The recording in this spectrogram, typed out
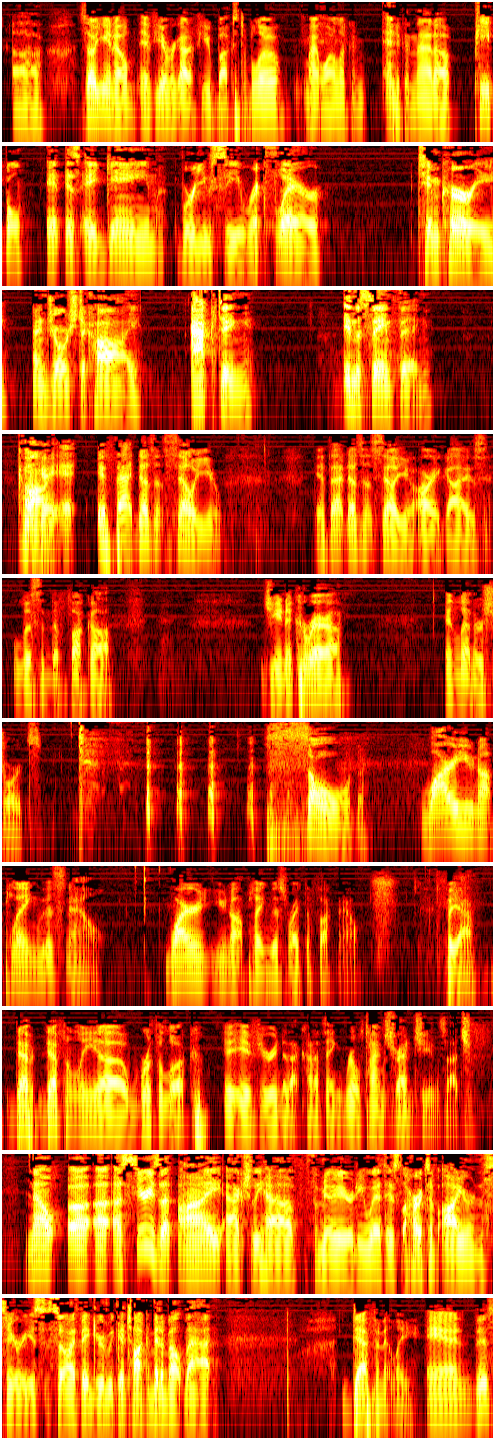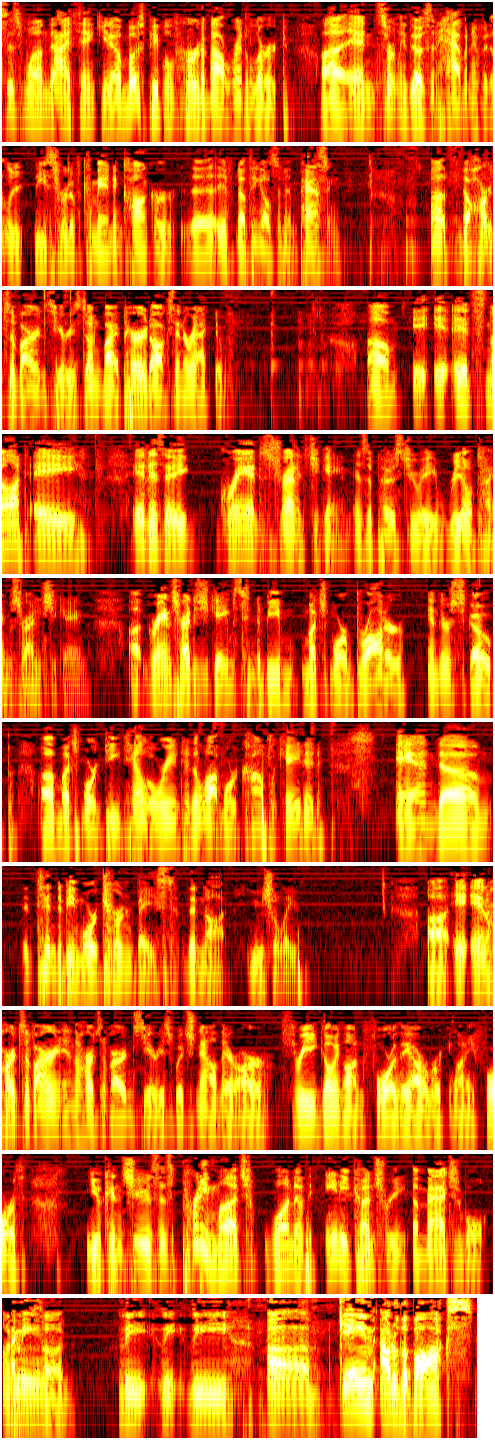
Uh, so you know, if you ever got a few bucks to blow, you might want to look and, and picking that up. People, it is a game where you see Ric Flair, Tim Curry, and George Takei acting in the same thing. Come okay, on. if that doesn't sell you, if that doesn't sell you, alright guys, listen the fuck up. Gina Carano in leather shorts. Sold. Why are you not playing this now? Why are you not playing this right the fuck now? But yeah, def- definitely uh, worth a look if you're into that kind of thing, real time strategy and such. Now, uh, a series that I actually have familiarity with is the Hearts of Iron series, so I figured we could talk a bit about that. Definitely. And this is one that I think, you know, most people have heard about Red Alert, uh, and certainly those that haven't have at least heard of Command and Conquer, uh, if nothing else in, in passing. Uh, the Hearts of Iron series done by Paradox Interactive. Um, it, it, it's not a, it is a grand strategy game as opposed to a real-time strategy game. Uh, grand strategy games tend to be much more broader in their scope, uh, much more detail oriented, a lot more complicated, and um, tend to be more turn based than not usually. Uh, in, in Hearts of Iron, in the Hearts of Iron series, which now there are three going on four, they are working on a fourth. You can choose as pretty much one of any country imaginable under I mean, the sun. The, the, the, uh, game out of the box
